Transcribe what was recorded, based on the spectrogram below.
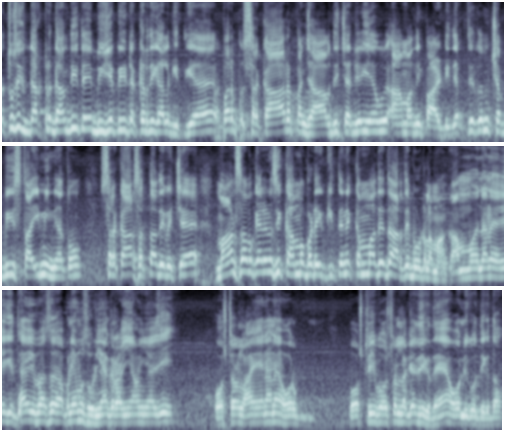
ਅ, ਤੁਸੀਂ ਡਾਕਟਰ ਗਾਂਧੀ ਤੇ ਬੀਜੇਪੀ ਦੀ ਟੱਕਰ ਦੀ ਗੱਲ ਕੀਤੀ ਹੈ ਪਰ ਸਰਕਾਰ ਪੰਜਾਬ ਦੀ ਚੱਲ ਰਹੀ ਹੈ ਉਹ ਆਮ ਆਦਮੀ ਪਾਰਟੀ ਦੀ ਤਕਰੀਬਨ 26 27 ਮਹੀਨਿਆਂ ਤੋਂ ਸਰਕਾਰ ਸੱਤਾ ਦੇ ਵਿੱਚ ਹੈ। ਮਾਨ ਸਾਹਿਬ ਕਹਿ ਰਹੇ ਨੇ ਅਸੀਂ ਕੰਮ ਬੜੇ ਕੀਤੇ ਨੇ ਕੰਮਾਂ ਦੇ ਆਧਾਰ ਤੇ ਵੋਟ ਲਵਾਂਗੇ। ਕੰਮ ਇਹਨਾਂ ਨੇ ਇਹ ਕੀਤਾ ਵੀ ਬਸ ਆਪਣੀਆਂ ਮਸੂਰੀਆਂ ਕਰਾਈਆਂ ਹੋਈਆਂ ਜੀ। ਪੋਸਟਰ ਲਾਏ ਇਹਨਾਂ ਨੇ ਹੋਰ ਪੋਸਟਰੀ ਪੋਸਟਰ ਲੱਗੇ ਦਿਖਦੇ ਆ ਹੋਰ ਨਹੀਂ ਕੋਈ ਦਿਖਦਾ।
